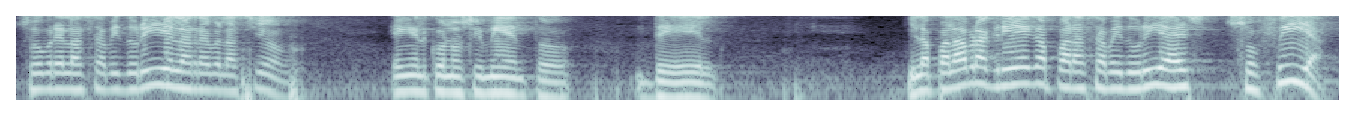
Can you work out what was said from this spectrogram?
sobre la sabiduría y la revelación en el conocimiento de Él. Y la palabra griega para sabiduría es Sofía,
